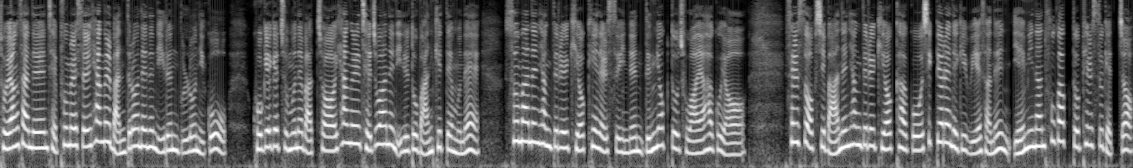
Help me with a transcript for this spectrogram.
조향사는 제품을 쓸 향을 만들어내는 일은 물론이고 고객의 주문에 맞춰 향을 제조하는 일도 많기 때문에 수많은 향들을 기억해낼 수 있는 능력도 좋아야 하고요. 셀 수 없이 많은 향들을 기억하고 식별해내기 위해서는 예민한 후각도 필수겠죠.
